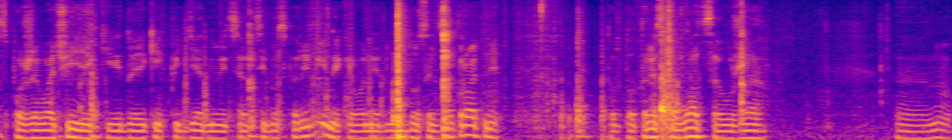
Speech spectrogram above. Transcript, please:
споживачі, які, до яких під'єднуються ці безперебійники, вони досить затратні. Тобто 300 Вт це вже, е, ну,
